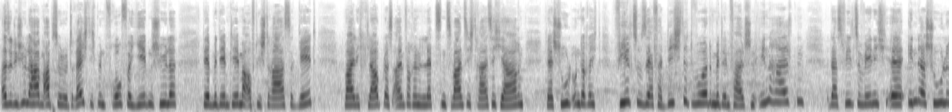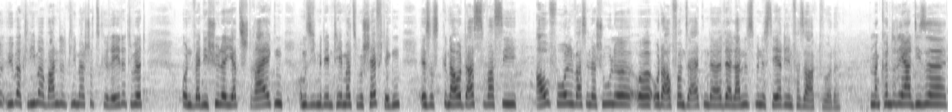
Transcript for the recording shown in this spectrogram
Also die Schüler haben absolut recht. Ich bin froh für jeden Schüler, der mit dem Thema auf die Straße geht, weil ich glaube, dass einfach in den letzten 20, 30 Jahren der Schulunterricht viel zu sehr verdichtet wurde mit den falschen Inhalten, dass viel zu wenig äh, in der Schule über Klimawandel, Klimaschutz geredet wird. Und wenn die Schüler jetzt streiken, um sich mit dem Thema zu beschäftigen, ist es genau das, was sie aufholen, was in der Schule äh, oder auch von Seiten der, der Landesministerien versagt wurde. Man könnte ja diese,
